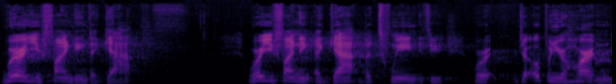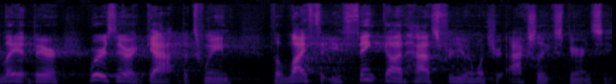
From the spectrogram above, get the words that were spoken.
Where are you finding the gap? Where are you finding a gap between, if you were to open your heart and lay it bare, where is there a gap between the life that you think God has for you and what you're actually experiencing?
